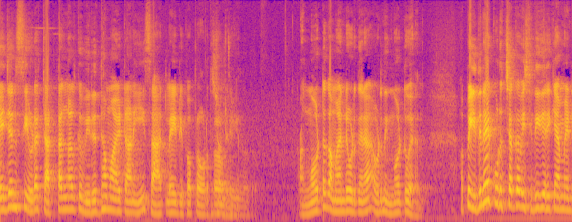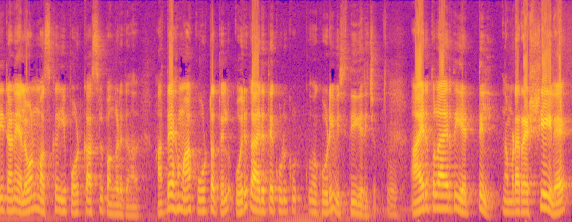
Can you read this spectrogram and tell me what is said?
ഏജൻസിയുടെ ചട്ടങ്ങൾക്ക് വിരുദ്ധമായിട്ടാണ് ഈ സാറ്റലൈറ്റ് ഇപ്പോൾ പ്രവർത്തിച്ചുകൊണ്ടിരിക്കുന്നത്. അങ്ങോട്ട് കമാൻഡ് കൊടുക്കുന്നില്ല അവിടുന്ന് ഇങ്ങോട്ട് വരുന്നു. അപ്പോൾ ഇതിനെക്കുറിച്ചൊക്കെ വിശദീകരിക്കാൻ വേണ്ടിയിട്ടാണ് എലോൺ മസ്ക് ഈ പോഡ്കാസ്റ്റിൽ പങ്കെടുക്കുന്നത്. അദ്ദേഹം ആ കൂട്ടത്തിൽ ഒരു കാര്യത്തെ കൂടി വിശദീകരിച്ചു ആയിരത്തി തൊള്ളായിരത്തി എട്ടിൽ നമ്മുടെ റഷ്യയിലെ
